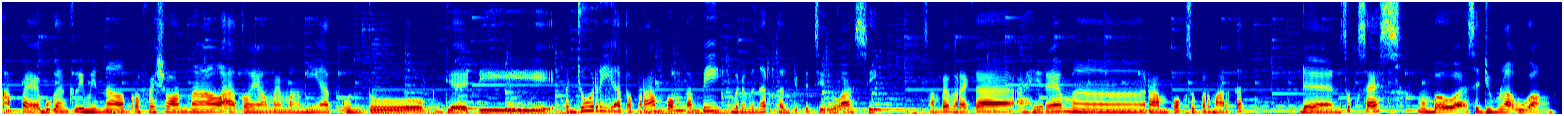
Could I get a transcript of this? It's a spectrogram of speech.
apa ya, bukan kriminal profesional atau yang memang niat untuk jadi pencuri atau perampok, tapi benar-benar terjepit situasi sampai mereka akhirnya merampok supermarket dan sukses membawa sejumlah uang.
